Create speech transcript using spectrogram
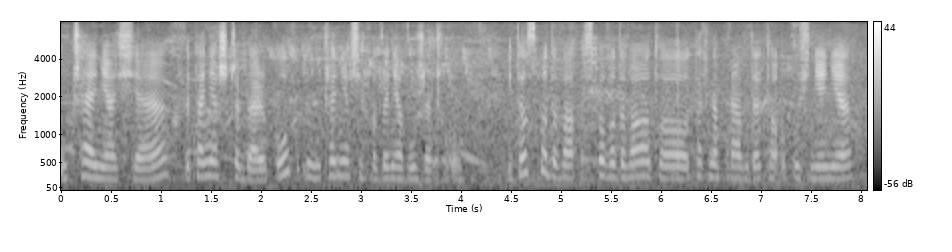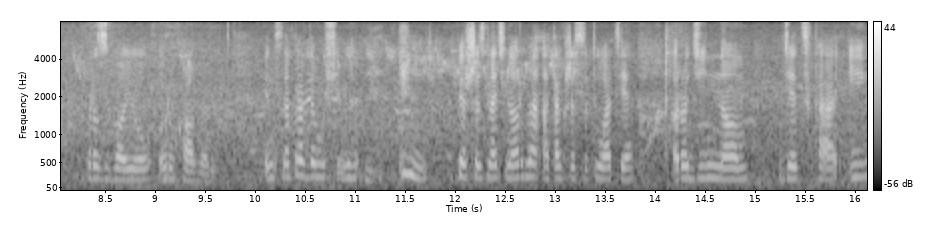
uczenia się, chwytania szczebelków i uczenia się chodzenia w łóżeczku. I to spowodowało to tak naprawdę to opóźnienie w rozwoju ruchowym. Więc naprawdę musimy pierwsze znać normę, a także sytuację rodzinną dziecka i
